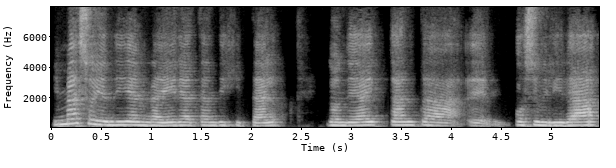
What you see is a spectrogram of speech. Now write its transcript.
Y más hoy en día en una era tan digital, donde hay tanta eh, posibilidad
